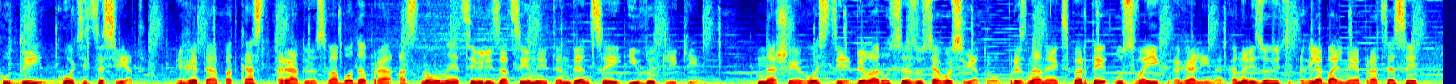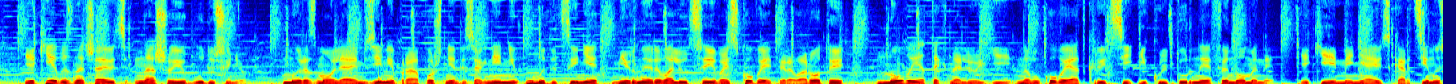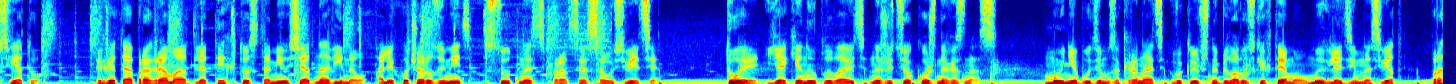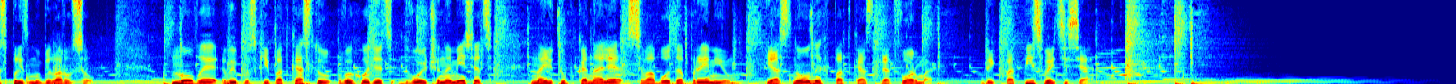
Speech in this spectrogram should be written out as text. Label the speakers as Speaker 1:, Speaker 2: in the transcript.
Speaker 1: куды коціцца свет гэта падкаст радыёвабода пра асноўныя цывілізацыйныя тэндэнцыі і выклікі. Нашыя госці беларусы з усяго свету. Прызнаныя эксперты ў сваіх галінах. Аналізуюць глябальныя працэсы якія вызначаюць нашу будучыню. Мы размаўляем з імі пра апошнія дасягненні ў медыцыне мірнай рэвалюцыі вайсковыя перавароты новыя тэхналогіі навуковыя адкрыцці і культурныя феномены якія мяняюць карціну свету Гэта праграма для тых, хто стаміўся ад навінаў, але хоча разумець сутнасць працэса ў свеце. Тое, як яны ўплываюць на жыццё кожнага з нас. Мы не будзем закранаць выключна беларускіх тэмаў, мы глядзім на свет праз прызму беларусаў. Новыя выпускі падкасту выходзяць двойчы на месяц на YouTube-канале Свабода прэміум і асноўных падкаст-платформах. Дык подписывайтеся.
